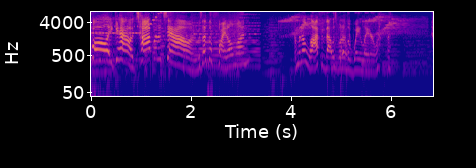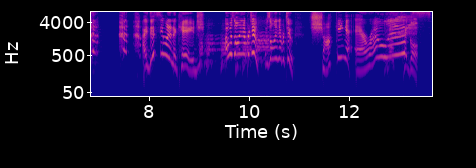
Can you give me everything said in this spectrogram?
Holy cow, top of the town! Was that the final one? I'm gonna laugh if that was one of the way later ones. I did see one in a cage. It was only number two. It was only number two. Shocking arrow lips?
